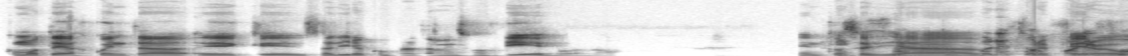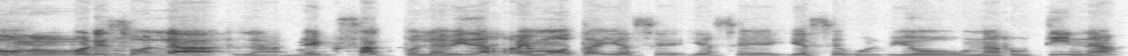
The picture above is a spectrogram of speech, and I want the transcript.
¿cómo te das cuenta eh, que salir a comprar también son riesgos, ¿no? Entonces ya por eso, por eso, por eso la, la exacto, la vida remota ya se, ya se, ya se volvió una rutina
